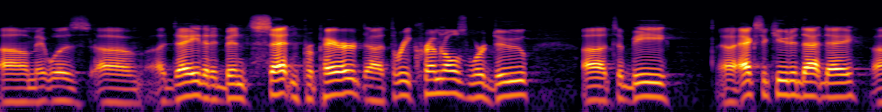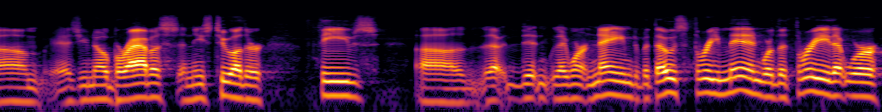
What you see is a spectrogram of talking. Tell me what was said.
Um, it was um, a day that had been set and prepared. Uh, three criminals were due uh, to be uh, executed that day. Um, as you know barabbas and these two other thieves uh, that didn't, they weren't named, but those three men were the three that were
